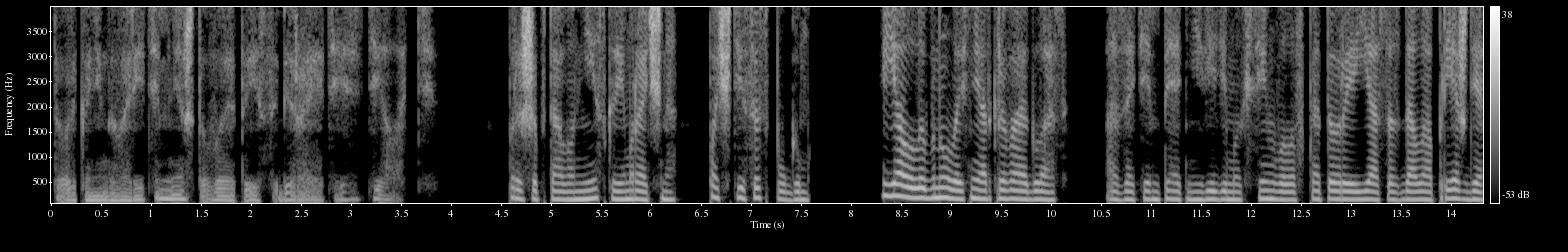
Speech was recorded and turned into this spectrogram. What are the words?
Только не говорите мне, что вы это и собираетесь сделать, прошептал он низко и мрачно, почти с испугом. Я улыбнулась, не открывая глаз а затем пять невидимых символов, которые я создала прежде,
